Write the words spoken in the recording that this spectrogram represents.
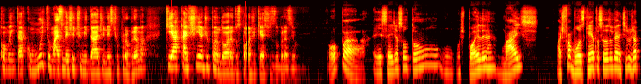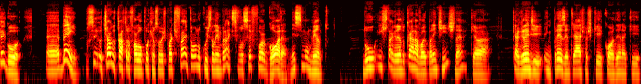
comentar com muito mais legitimidade neste programa, que é a caixinha de Pandora dos podcasts do Brasil. Opa, esse aí já soltou um, um spoiler mais, mais famoso. Quem é torcedor do Garantido já pegou. É, bem, você, o Thiago Tartaro falou um pouquinho sobre o Spotify, então não custa lembrar que se você for agora, nesse momento, no Instagram do Carnaval e Parintins, né, que é a, que é a grande empresa, entre aspas, que coordena aqui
